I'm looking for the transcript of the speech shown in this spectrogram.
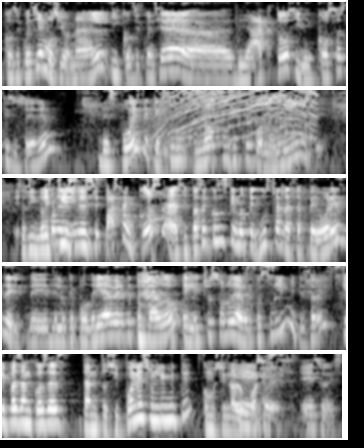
consecuencia emocional y consecuencia de actos y de cosas que suceden después de que tú no pudiste poner límite. O sea, si no Es pones que eso límites, es- pasan cosas y pasan cosas que no te gustan, hasta peores de, de, de lo que podría haberte tocado el hecho solo de haber puesto un límite, ¿sabes? Es que pasan cosas tanto si pones un límite como si no lo eso pones. es, eso es.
